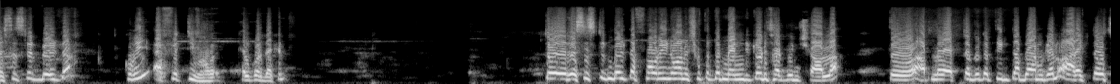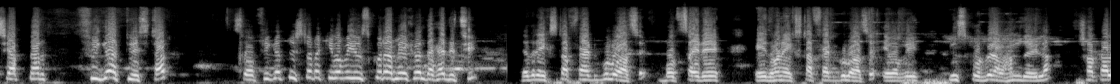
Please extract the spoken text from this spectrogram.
রেসিস্টেন্ট বেল্টটা খুবই এফেক্টিভ হবে। খেয়াল করে দেখেন। তো এই রেসিস্টেন্ট বেল্টটা ফোর ইন ওয়ান সাথে ম্যান্ডেটরি থাকবে ইনশাআল্লাহ। তো আপনার একটা দুটো তিনটা ব্যায়াম গেল আর একটা হচ্ছে আপনার ফিগার টুইস্টার সো ফিগার টুইস্টারটা কীভাবে ইউজ করে আমি এখানে দেখা দিচ্ছি। যাদের এক্সট্রা ফ্যাটগুলো আছে বোথ সাইডে এই ধরনের এক্সট্রা ফ্যাটগুলো আছে এভাবে ইউজ করবেন, আলহামদুলিল্লাহ। সকাল,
